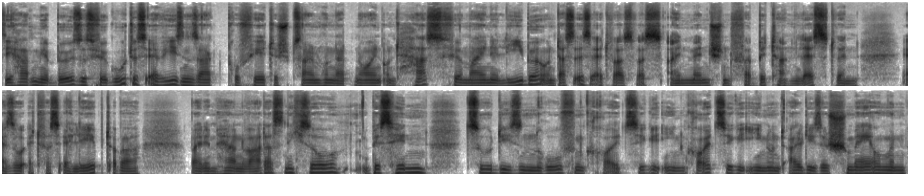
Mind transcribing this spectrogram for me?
Sie haben mir Böses für Gutes erwiesen, sagt prophetisch Psalm 109, und Hass für meine Liebe. Und das ist etwas, was einen Menschen verbittern lässt, wenn er so etwas erlebt. Aber bei dem Herrn war das nicht so. Bis hin zu diesen Rufen, kreuzige ihn, kreuzige ihn und all diese Schmähungen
